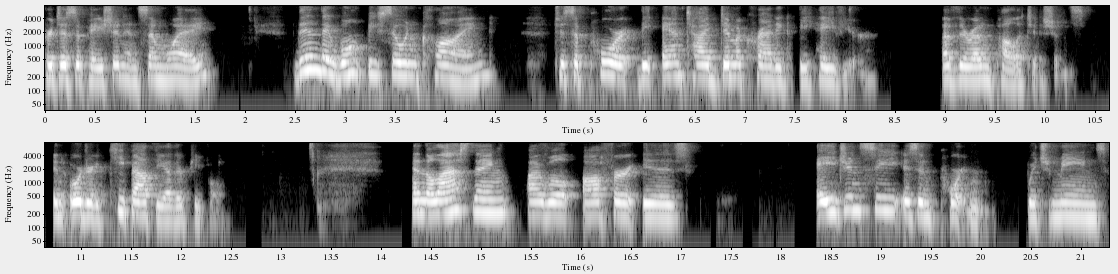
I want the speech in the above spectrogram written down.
participation in some way, then they won't be so inclined to support the anti democratic behavior of their own politicians in order to keep out the other people. And the last thing I will offer is agency is important, which means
